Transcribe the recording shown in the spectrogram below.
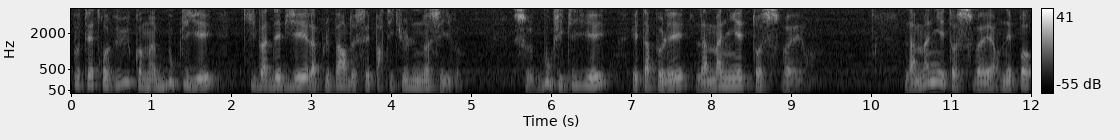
peut être vu comme un bouclier qui va dévier la plupart de ces particules nocives. Ce bouclier est appelé la magnétosphère. La magnétosphère n'est pas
